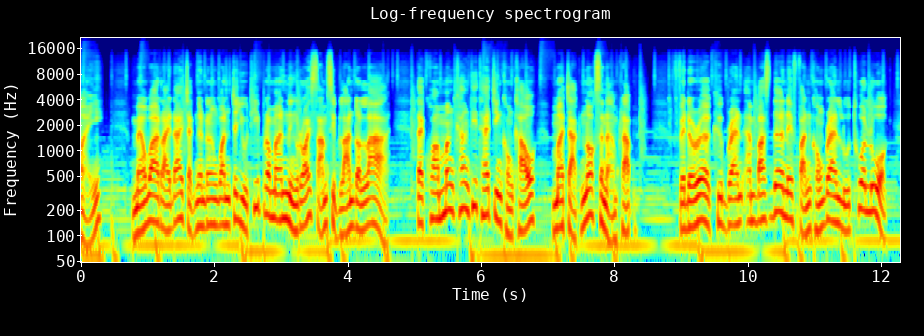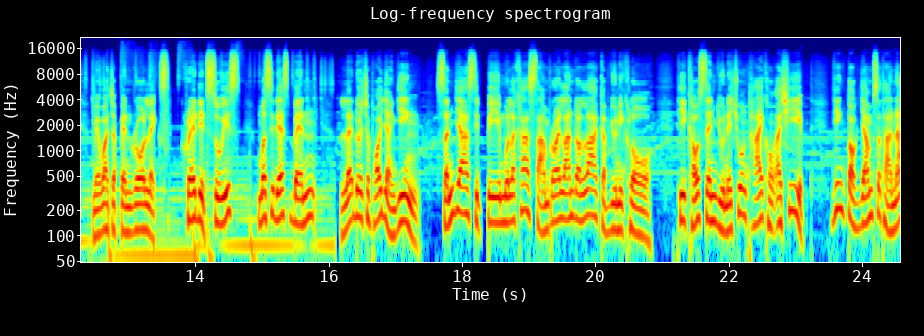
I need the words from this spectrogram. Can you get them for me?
มัย แม้ว่ารายได้จากเงินรางวัลจะอยู่ที่ประมาณ 130 ล้านดอลลาร์ แต่ความมั่งคั่งที่แท้จริงของเขามาจากนอกสนามครับ เฟเดอร์คือแบรนด์แอมบาสเดอร์ในฝันของแบรนด์หรูทั่วโลก ไม่ว่าจะเป็น Rolex Credit Suisse Mercedes-Benz และโดยเฉพาะอย่างยิ่ง สัญญา 10 ปีมูลค่า 300 ล้านดอลลาร์กับยูนิโคลที่เขาเซ็นอยู่ในช่วงท้ายของอาชีพ ยิ่งตอกย้ำสถานะ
